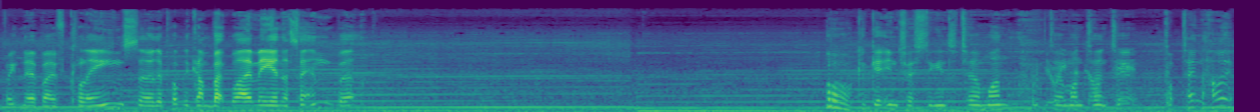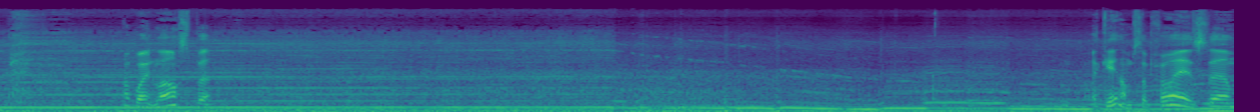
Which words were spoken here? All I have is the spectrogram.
I think they're both clean, so they'll probably come back by me in a second, but... Oh, could get interesting into turn one, turn one, turn two. Top 10 hype. I won't last, but Again, I'm surprised. Um,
